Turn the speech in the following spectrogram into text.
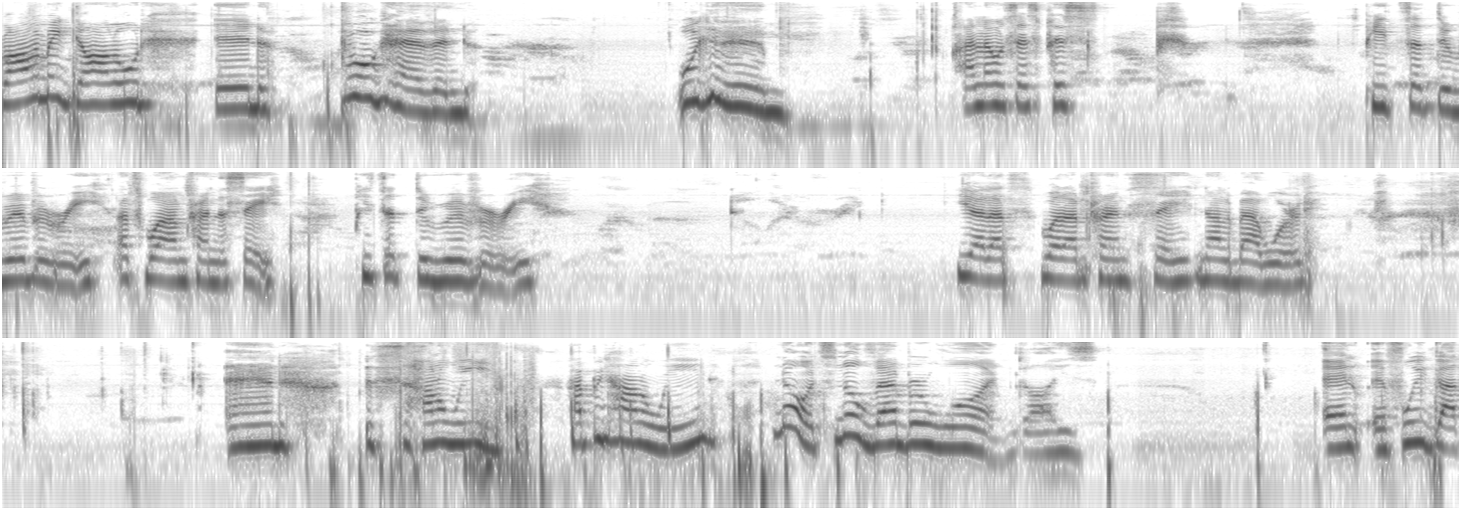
Ronald McDonald in Brookhaven. Look at him. I know it says piss, pizza delivery. That's what I'm trying to say. Pizza delivery. Yeah, that's what I'm trying to say. Not a bad word. And it's Halloween. Happy Halloween. No, it's November 1, guys. And if we got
